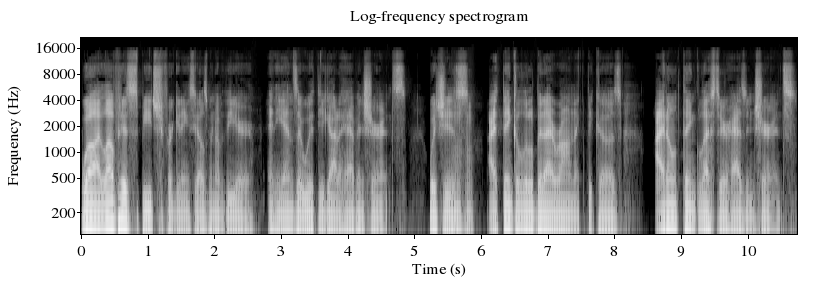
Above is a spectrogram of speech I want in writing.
Well, I love his speech for getting salesman of the year, and he ends it with "You got to have insurance," which is Mhm. I think a little bit ironic because I don't think Lester has insurance.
